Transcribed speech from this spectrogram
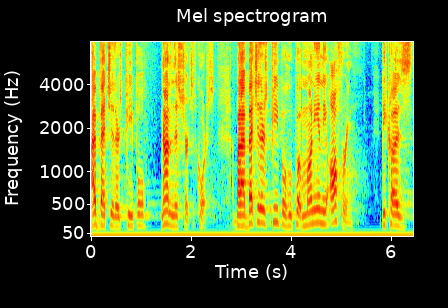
I bet you there's people, not in this church, of course, but I bet you there's people who put money in the offering because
